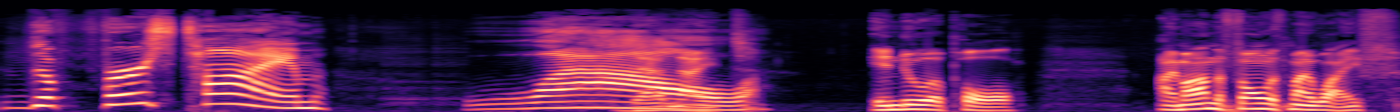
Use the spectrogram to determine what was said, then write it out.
the first time. Wow. that night into a pole. I'm on the phone with my wife.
